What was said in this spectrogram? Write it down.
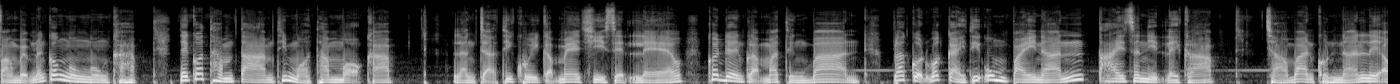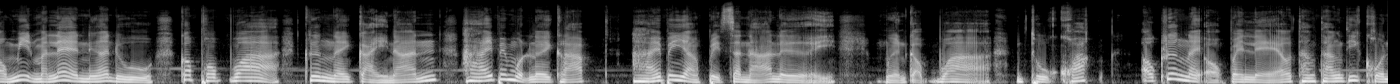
ฟังแบบนั้นก็งงๆครับ แต่ก็ทำตามที่หมอทำบอกครับหลังจากที่คุยกับแม่ชีเสร็จแล้ว ก็เดินกลับมาถึงบ้าน ปรากฏว่าไก่ที่อุ้มไปนั้นตายสนิทเลยครับ ชาวบ้านคนนั้นเลยเอามีดมาแล่เนื้อดู ก็พบว่าเครื่องในไก่นั้น หายไปหมดเลยครับ หายไปอย่างปริศนาเลย เหมือนกับว่าถูกควัก เอาเครื่องในออกไปแล้วทั้งๆที่คน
